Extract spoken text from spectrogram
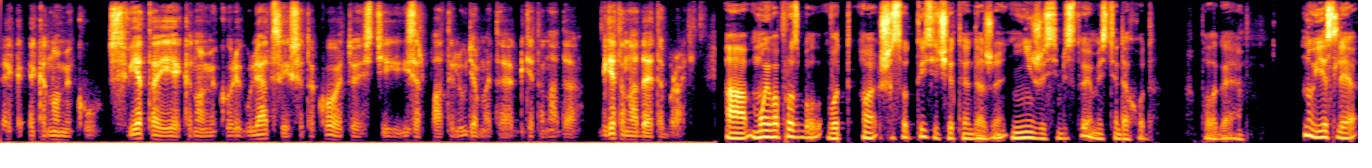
экономику света и экономику регуляции и все такое, то есть и, и зарплаты людям, это где-то надо, где-то надо это брать. А мой вопрос был, вот 600 а, тысяч это даже ниже себестоимости дохода, полагаю. Ну, если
